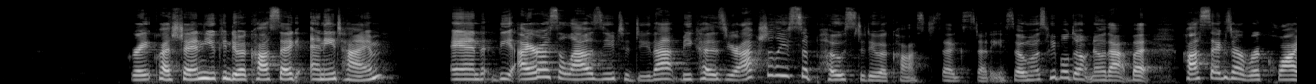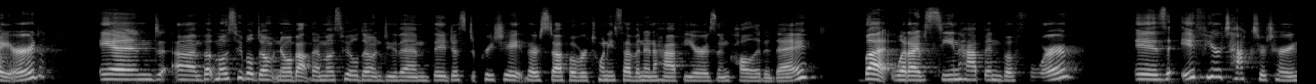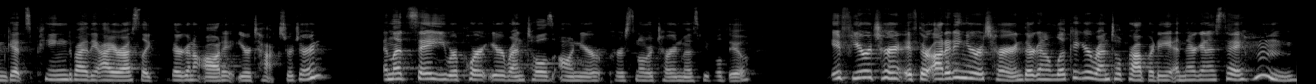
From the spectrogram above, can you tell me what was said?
Great question. You can do a cost seg anytime. And the IRS allows you to do that because you're actually supposed to do a cost seg study. So most people don't know that, but cost segs are required. And, um, but most people don't know about them. Most people don't do them. They just depreciate their stuff over 27 and a half years and call it a day. But what I've seen happen before is if your tax return gets pinged by the IRS, like they're going to audit your tax return and let's say you report your rentals on your personal return, most people do. If your return, if they're auditing your return, they're going to look at your rental property and they're going to say, hmm,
